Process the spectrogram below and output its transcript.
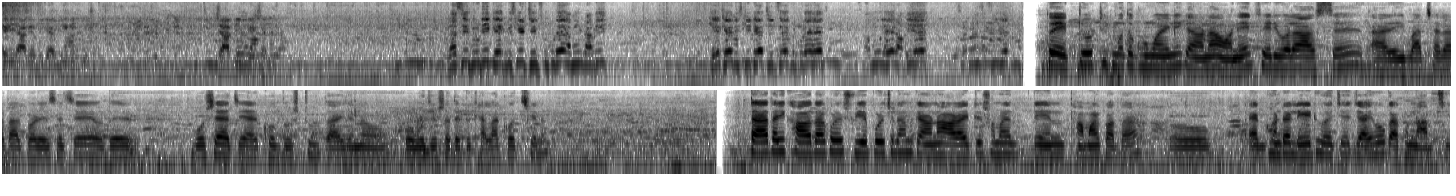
तेरी आगे भैया दी गई चाबी पे चले लस्सी दूधी cake biscuit chips Kurkure Amul rabri cake है बिस्किट है चिप्स है कुरकुरे है अमूल है राबड़ी है सब्जी है তো একটুও ঠিকমতো ঘুমায়নি কেননা অনেক ফেরিওয়ালা আসছে আর এই বাচ্চারা তারপর এসেছে ওদের বসে আছে আর খুব দুষ্টু, তাই জন্য প্রভুজের সাথে একটু খেলা করছিল। তাড়াতাড়ি খাওয়া দাওয়া করে শুয়ে পড়েছিলাম, কেননা আড়াইটের সময় ট্রেন থামার কথা। তো এক ঘণ্টা লেট হয়েছে, যাই হোক, এখন নামছি।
